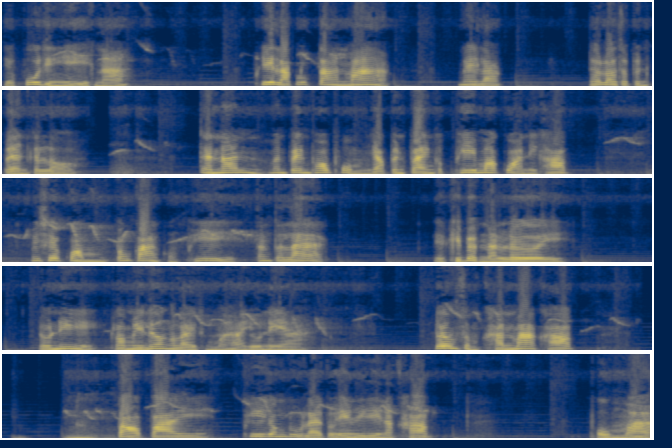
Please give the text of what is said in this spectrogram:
อย่าพูดอย่างนี้อีกนะ พี่รักลูกตาลมาก ไม่รัก แล้วเราจะเป็นแฟนกันเหรอ แต่นั่นมันเป็นเพราะผมอยากเป็นแฟนกับพี่มากกว่านี่ครับ ไม่ใช่ความต้องการของพี่ตั้งแต่แรก อย่าคิดแบบนั้นเลยเดี๋ยวนี่เรามีเรื่องอะไรถึงมาหาโยเนีย เรื่องสำคัญมากครับ ต่อไปพี่ต้องดูแลตัวเองดีๆนะครับ ผมอะ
